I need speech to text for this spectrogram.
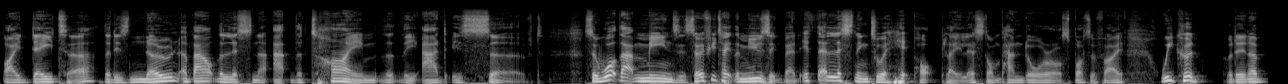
by data that is known about the listener at the time that the ad is served. So, what that means is so if you take the music bed, if they're listening to a hip hop playlist on Pandora or Spotify, we could put in a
